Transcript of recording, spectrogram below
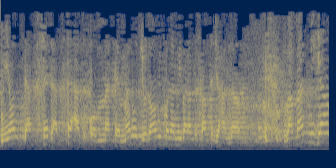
میان دسته دسته از امت منو جدا می‌کنن می‌برن به سمت جهنم. و من میگم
